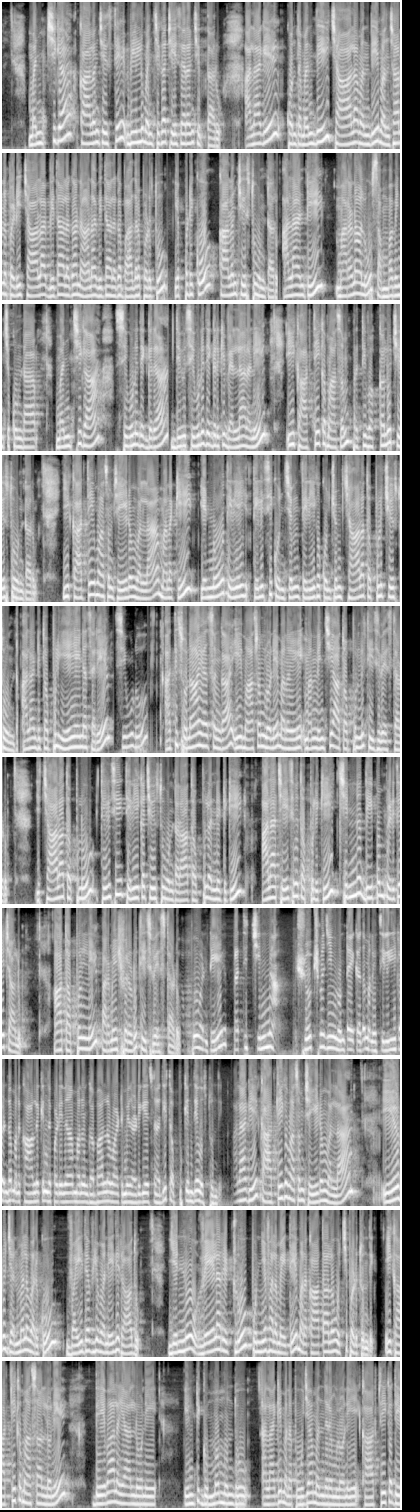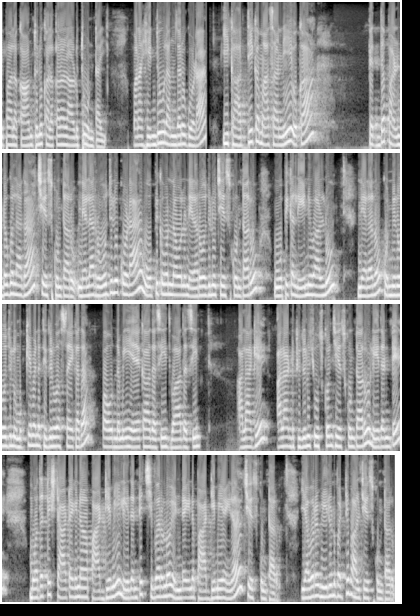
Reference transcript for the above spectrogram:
మంచిగా కాలం చేస్తే వీళ్ళు మంచిగా చేశారని చెప్తారు. అలాగే కొంతమంది చాలామంది మంచాన పడి చాలా విధాలుగా నానా విధాలుగా బాధపడుతూ ఎప్పటికో కాలం చేస్తూ ఉంటారు. అలాంటి మరణాలు సంభవించకుండా మంచిగా శివుని దగ్గర దివి శివుని దగ్గరికి వెళ్ళాలని ఈ కార్తీక మాసం ప్రతి ఒక్కరు చేస్తూ ఉంటారు. ఈ కార్తీక మాసం చేయడం వల్ల మనకి ఎన్నో తెలియ తెలిసి కొంచెం తెలియక కొంచెం చాలా తప్పులు చేస్తూ ఉంటాం. అలాంటి తప్పులు ఏ అయినా సరే శివుడు అతి సునాయాసంగా ఈ మాసంలోనే మనల్ని మన నుంచి ఆ తప్పుల్ని తీసివేస్తాడు. చాలా తప్పులు తెలిసి తెలియక చేస్తూ ఉంటారు. ఆ తప్పులన్నిటికీ అలా చేసిన తప్పులకి చిన్న దీపం పెడితే చాలు. ఆ తప్పుల్ని పరమేశ్వరుడు తీసివేస్తాడు. తప్పు అంటే ప్రతి చిన్న సూక్ష్మజీవులు ఉంటాయి కదా మనకు తెలియకుండా మన కాళ్ళ కింద పడినా మనం గబాలన వాటి మీద అడిగేసిన అది తప్పు కిందే వస్తుంది. అలాగే కార్తీక మాసం చేయడం వల్ల ఏడు జన్మల వరకు వైదవ్యం అనేది రాదు. ఎన్నో వేల రెట్లు పుణ్యఫలమైతే మన ఖాతాలో వచ్చి పడుతుంది. ఈ కార్తీక మాసాల్లోనే దేవాలయాల్లోని ఇంటి గుమ్మం ముందు అలాగే మన పూజా మందిరంలోని కార్తీక దీపాల కాంతులు కలకలలాడుతూ ఉంటాయి. మన హిందువులందరూ కూడా ఈ కార్తీక మాసాన్ని ఒక పెద్ద పండుగలాగా చేసుకుంటారు. నెల రోజులు కూడా ఓపిక ఉన్న వాళ్ళు నెల రోజులు చేసుకుంటారు. ఓపిక లేని వాళ్ళు నెలలో కొన్ని రోజులు ముఖ్యమైన తిథులు వస్తాయి కదా. పౌర్ణమి ఏకాదశి ద్వాదశి అలాగే అలాంటి తిథులు చూసుకొని చేసుకుంటారు. లేదంటే మొదటి స్టార్ట్ అయిన పాడ్యమి లేదంటే చివరిలో ఎండ్ అయిన పాడ్యమి అయినా చేసుకుంటారు. ఎవరు వీరుని బట్టి వాళ్ళు చేసుకుంటారు.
